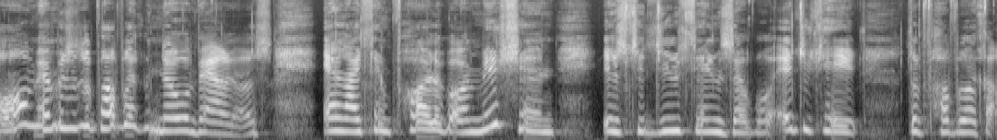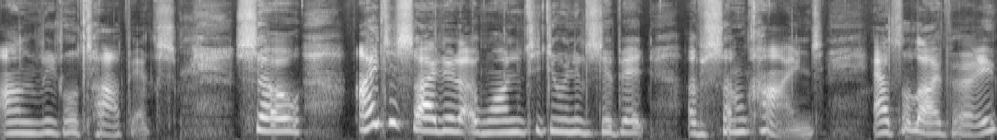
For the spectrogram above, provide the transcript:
all members of the public know about us. And I think part of our mission is to do things that will educate the public on legal topics. So I decided I wanted to do an exhibit of some kind at the library.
